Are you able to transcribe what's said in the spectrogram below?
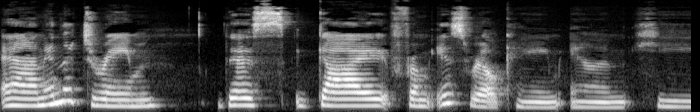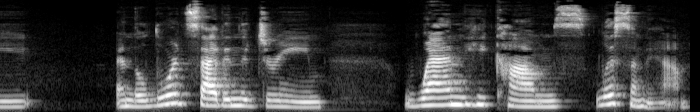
And in the dream, this guy from Israel came and he and the Lord said in the dream, When he comes, listen to him.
